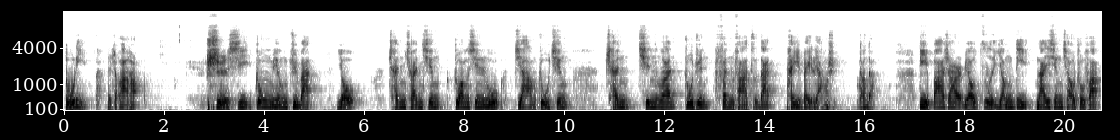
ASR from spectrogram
独立，这是暗号。世袭钟鸣剧办，由。陈全清、庄心如、蒋祝清、陈钦安诸军分发子弹、配备粮食等等。第八十二标自营地南星桥出发，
